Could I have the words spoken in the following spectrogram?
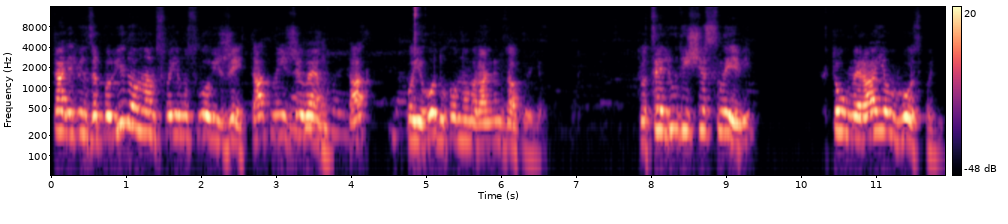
Так як Він заповідав нам в своєму слові жити, так ми і живемо. Так? По його духовно-моральним заповідям. То це люди щасливі, хто вмирає в Господі,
